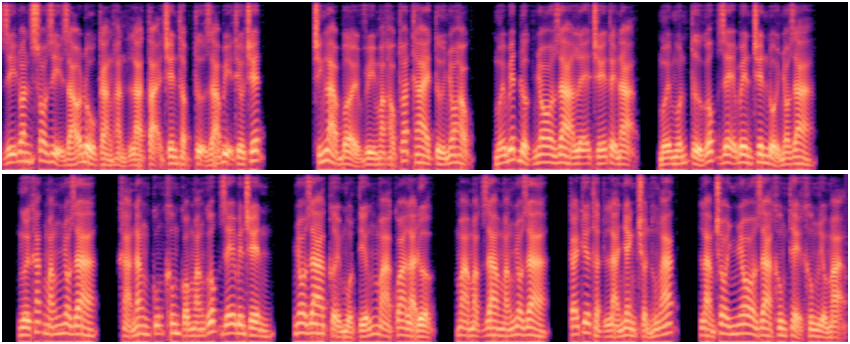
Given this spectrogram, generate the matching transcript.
Dĩ đoan so dị giáo đồ càng hẳn là tại trên thập tự giá bị thiêu chết. Chính là bởi vì mặc học thoát thai từ nho học, mới biết được nho ra lễ chế tệ nạn, mới muốn từ gốc rễ bên trên đổi nho ra. Người khác mắng nho ra, khả năng cũng không có mắng gốc rễ bên trên, nho ra cởi một tiếng mà qua là được, mà mặc ra mắng nho ra, cái kia thật là nhanh chuẩn hung ác, làm cho nho ra không thể không liều mạng.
